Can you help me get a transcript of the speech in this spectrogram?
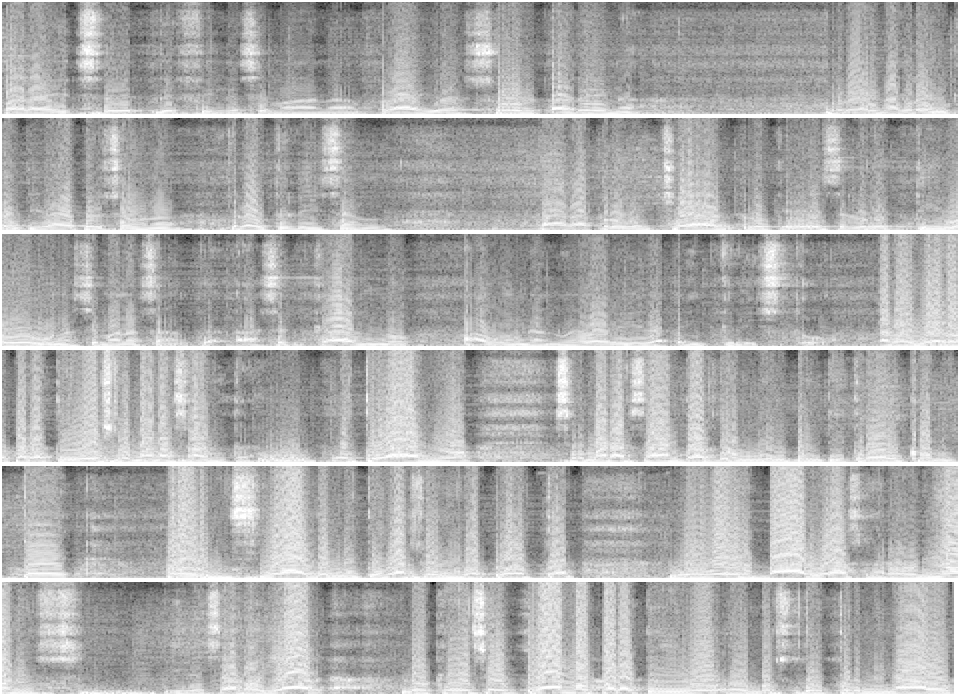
para irse de fin de semana, playa, sol, arena, pero hay una gran cantidad de personas que la utilizan para aprovechar lo que es el objetivo de una Semana Santa, acercarnos a una nueva vida en Cristo. Desarrollo del operativo Semana Santa. Este año, Semana Santa 2023, el Comité Provincial de Investigación y Respuesta, luego de varias reuniones y desarrollar lo que es el plan operativo, hemos determinado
